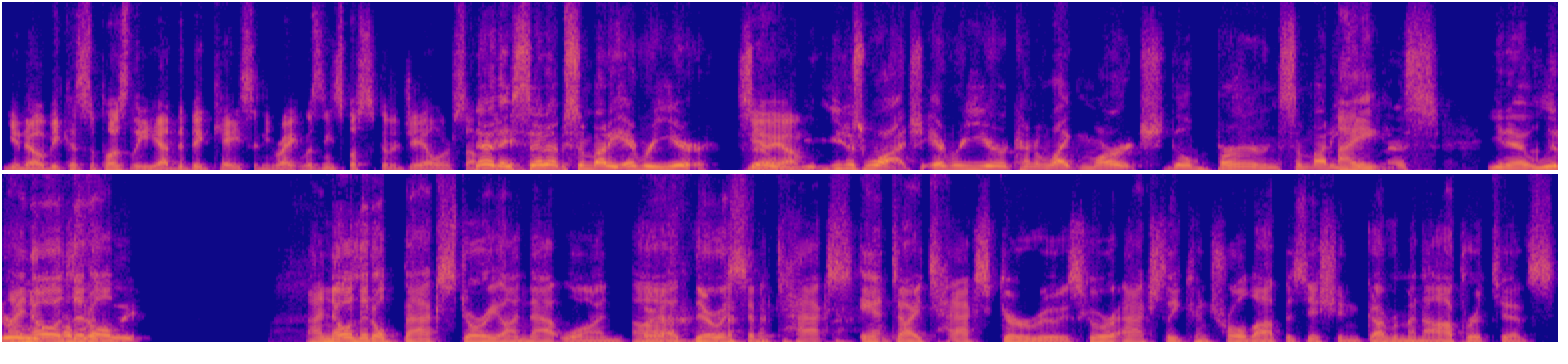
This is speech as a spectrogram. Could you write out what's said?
You know, because supposedly he had the big case, and he right wasn't he supposed to go to jail or something? No, they set up somebody every year. So yeah, yeah. You, you, just watch every year, kind of like March, they'll burn somebody I, famous. You know, literally. I know publicly. a little I know a little backstory on that one. Uh, oh, yeah. Uh, there was some tax anti-tax gurus who were actually controlled opposition government operatives,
